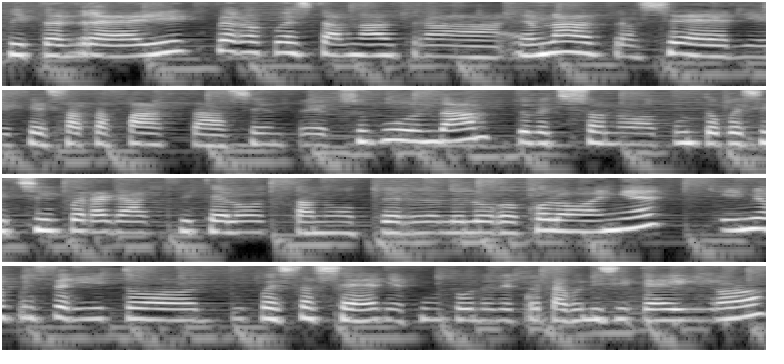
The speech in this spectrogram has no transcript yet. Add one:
Peter Ray però questa è un'altra, è un'altra serie che è stata fatta sempre su Gundam dove ci sono appunto questi cinque ragazzi che lottano per le loro colonie il mio preferito di questa serie, appunto uno dei protagonisti che è Hiro,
